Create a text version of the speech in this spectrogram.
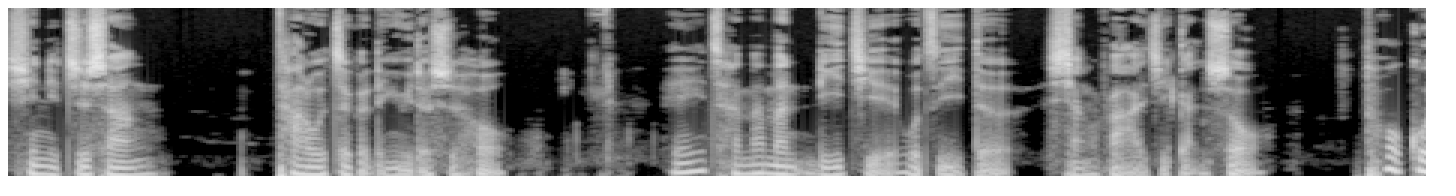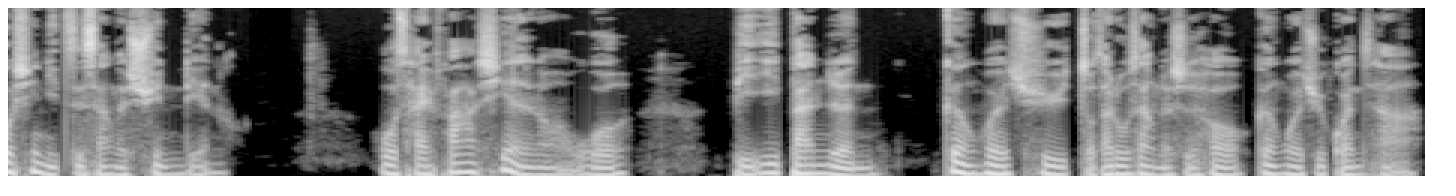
心理智商，踏入这个领域的时候，诶，才慢慢理解我自己的想法以及感受。透过心理智商的训练，我才发现哦，我比一般人。更会去走在路上的时候，更会去观察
